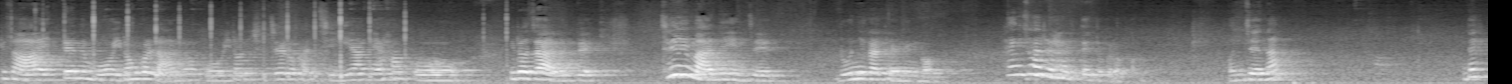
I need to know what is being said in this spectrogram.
그래서 아 이때는 뭐 이런 걸 나누고 이런 주제로 같이 이야기하고 이러자 근데 제일 많이 이제 논의가 되는 거 행사를 할 때도 그렇고 언제나 네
